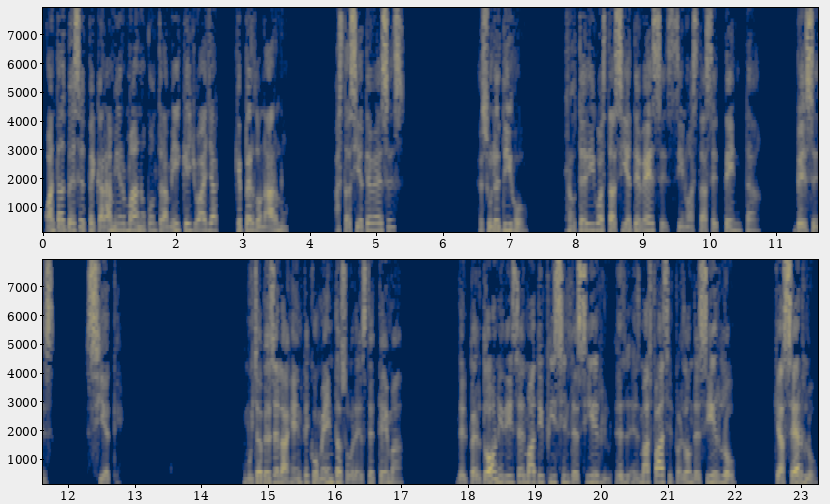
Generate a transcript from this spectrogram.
¿cuántas veces pecará mi hermano contra mí que yo haya que perdonarlo? ¿Hasta siete veces? Jesús les dijo, no te digo hasta siete veces, sino hasta setenta veces siete. Muchas veces la gente comenta sobre este tema del perdón y dice es más difícil decirlo, es, es más fácil, perdón, decirlo que hacerlo.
